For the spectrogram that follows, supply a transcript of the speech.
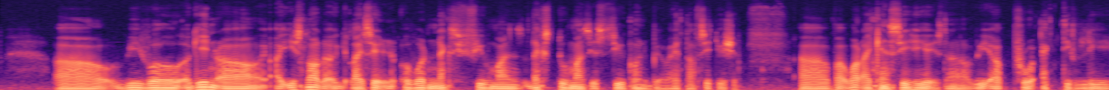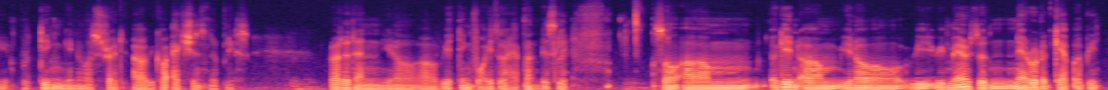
Uh, we will again. Uh, it's not uh, like I said over the next few months. Next two months is still going to be a very tough situation. Uh, but what I can see here is uh, we are proactively putting you know strat- uh, we call actions into place, rather than you know uh, waiting for it to happen basically. So um, again, um, you know, we, we managed to narrow the gap a bit,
